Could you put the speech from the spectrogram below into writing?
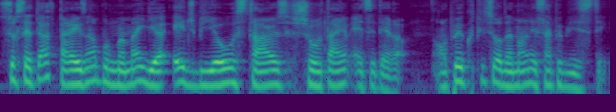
Sur cette offre, par exemple, pour le moment, il y a HBO, Stars, Showtime, etc. On peut écouter sur demande et sans publicité.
